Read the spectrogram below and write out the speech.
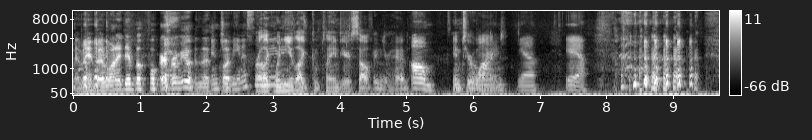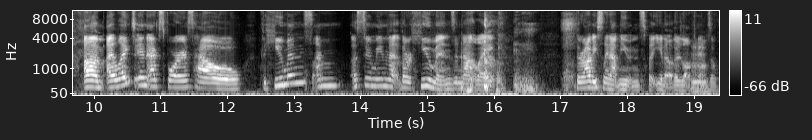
that may have been what I did before reviewing this. But Intravenously? Or like when you like complain to yourself in your head. Oh, Intertwined. Yeah. Yeah. um, I liked in X Force how the humans, I'm assuming that they're humans and not like they're obviously not mutants, but you know, there's all kinds of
